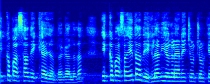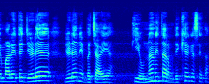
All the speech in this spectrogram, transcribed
ਇੱਕ ਪਾਸਾ ਦੇਖਿਆ ਜਾਂਦਾ ਗੱਲ ਦਾ। ਇੱਕ ਪਾਸਾ ਇਹ ਤਾਂ ਦੇਖ ਲਿਆ ਵੀ ਅਗਲਿਆਂ ਨੇ ਚੁਣ ਚੁਣ ਕੇ ਮਾਰੇ ਤੇ ਜਿਹੜੇ ਜਿਹੜੇ ਨੇ ਬਚਾਏ ਆ, ਕੀ ਉਹਨਾਂ ਨੇ ਧਰਮ ਦੇਖਿਆ ਕਿਸੇ ਦਾ?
